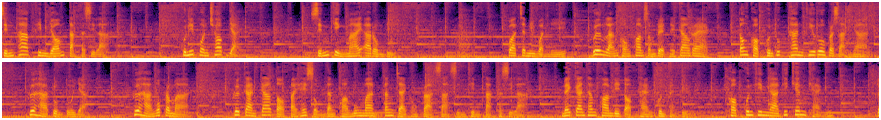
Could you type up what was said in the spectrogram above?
ศิลป์ภาพพิมพ์ย้อมตักกศิลา คุณนิพนธ์ชอบใหญ่ศิลป์กิ่งไม้อารมณ์ดี กว่าจะมีวันนี้ เบื้องหลังของความสำเร็จในก้าวแรก ต้องขอบคุณทุกท่านที่ร่วมประสานงาน เพื่อหากลุ่มตัวอย่าง เพื่อหางบประมาณ พื่อการก้าวต่อไปให้สมดังความมุ่งมั่นตั้งใจของปราศาสตร์ศิลป์ถิ่นตักศิลา ในการทำความดีตอบแทนคุณแผ่นดิน ขอบคุณทีมงานที่เข้มแข็ง ด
